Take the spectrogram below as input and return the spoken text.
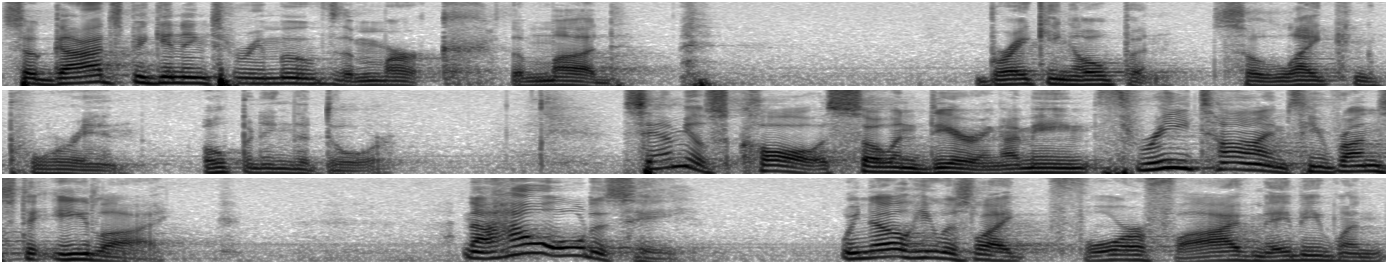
So God's beginning to remove the murk, the mud, breaking open so light can pour in, opening the door. Samuel's call is so endearing. I mean, three times he runs to Eli. Now, how old is he? We know he was like four or five, maybe when,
